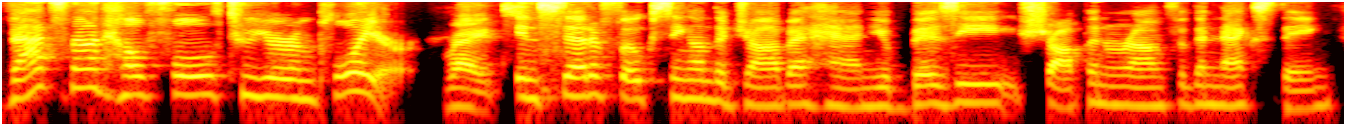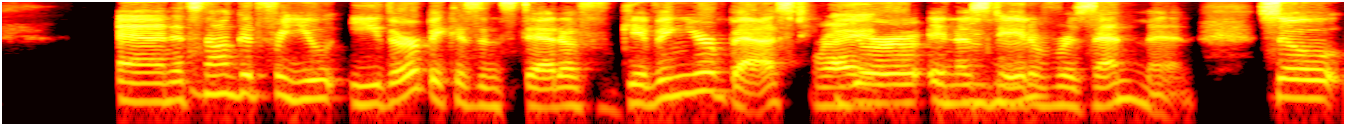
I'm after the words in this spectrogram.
That's not helpful to your employer. right. Instead of focusing on the job at hand, you're busy shopping around for the next thing. And it's not good for you either because instead of giving your best, Right. you're in a state Mhm. of resentment. So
